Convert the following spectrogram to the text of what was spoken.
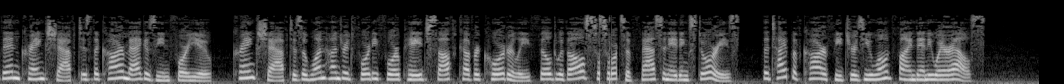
Then Crankshaft is the car magazine for you. Crankshaft is a 144-page softcover quarterly filled with all sorts of fascinating stories, the type of car features you won't find anywhere else.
